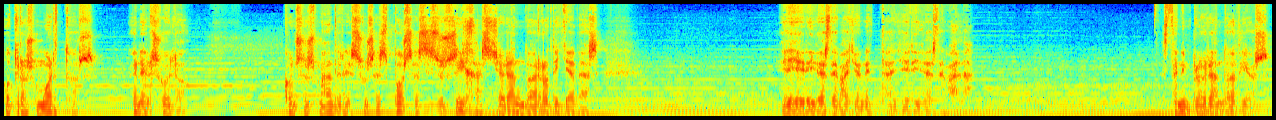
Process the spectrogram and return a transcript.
otros muertos en el suelo, con sus madres, sus esposas y sus hijas llorando arrodilladas. Y hay heridas de bayoneta y heridas de bala. Están implorando a Dios.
